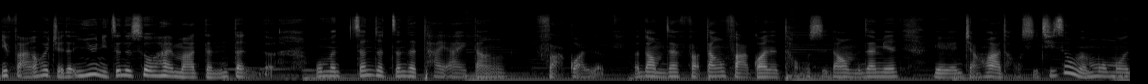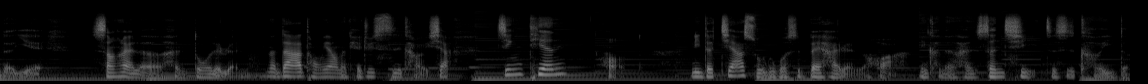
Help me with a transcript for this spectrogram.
你反而会觉得，因为你真的受害吗？等等的，我们真的真的太爱当法官了。而当我们在法当法官的同时，当我们在那边留言讲话的同时，其实我们默默的也伤害了很多的人。那大家同样的可以去思考一下，今天齁。你的家属如果是被害人的话，你可能很生气，这是可以的。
